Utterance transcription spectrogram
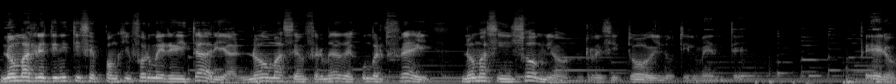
No más retinitis espongiforme hereditaria, no más enfermedad de Humbert Frey, no más insomnio, recitó inútilmente. Pero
